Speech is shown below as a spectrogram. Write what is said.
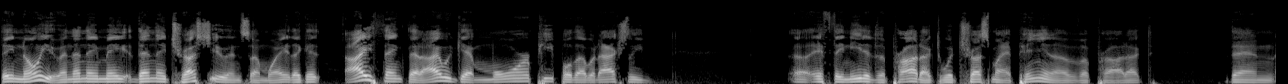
they know you and then they may then they trust you in some way like it, i think that i would get more people that would actually uh, if they needed a product would trust my opinion of a product than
